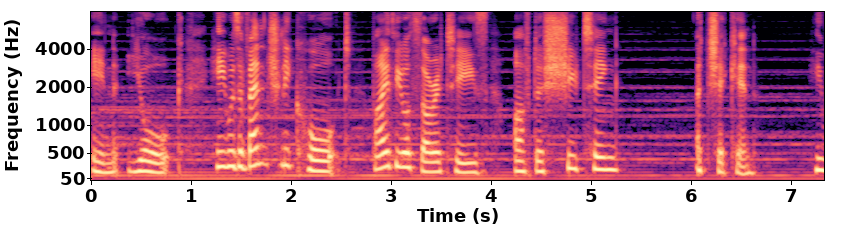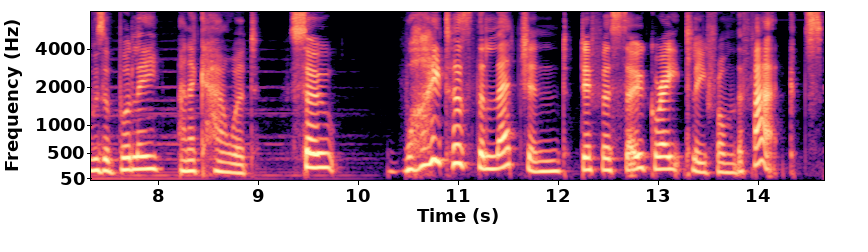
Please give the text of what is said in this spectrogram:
in York. He was eventually caught by the authorities after shooting a chicken. He was a bully and a coward. So, why does the legend differ so greatly from the facts?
